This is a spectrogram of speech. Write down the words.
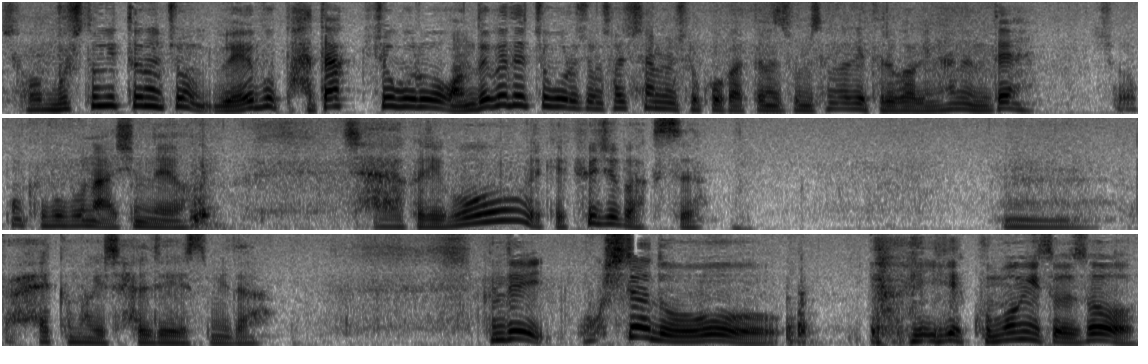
저 무시통 히터는 좀 외부 바닥 쪽으로, 언더베드 쪽으로 좀 설치하면 좋을 것 같다는 좀 생각이 들어가긴 하는데 조금 그 부분은 아쉽네요. 자, 그리고 이렇게 퓨즈 박스. 음, 깔끔하게 잘 되어 있습니다. 근데 혹시라도 이게 구멍이 있어서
